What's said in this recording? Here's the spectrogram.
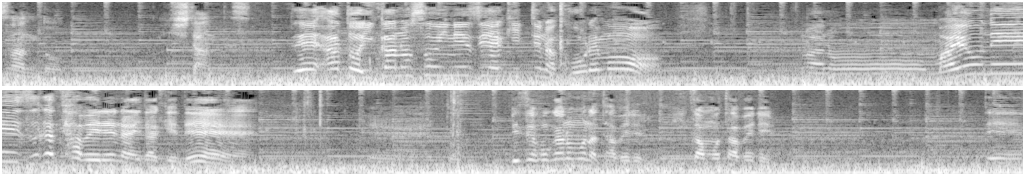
サンドしたんです。であとイカのソイネーズ焼きっていうのはこれもあのー、マヨネーズが食べれないだけで、えーと、別に他のものは食べれる。イカも食べれる。で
